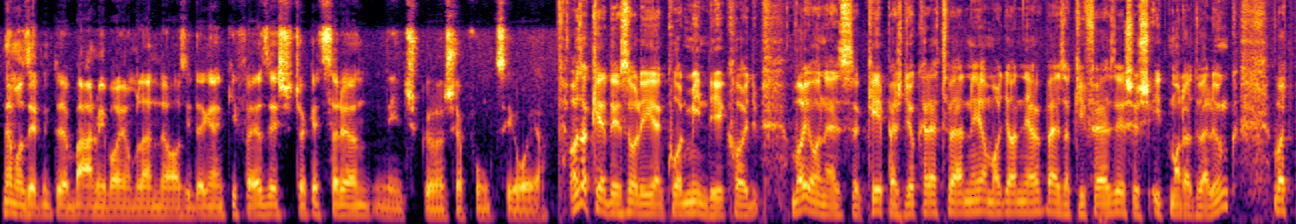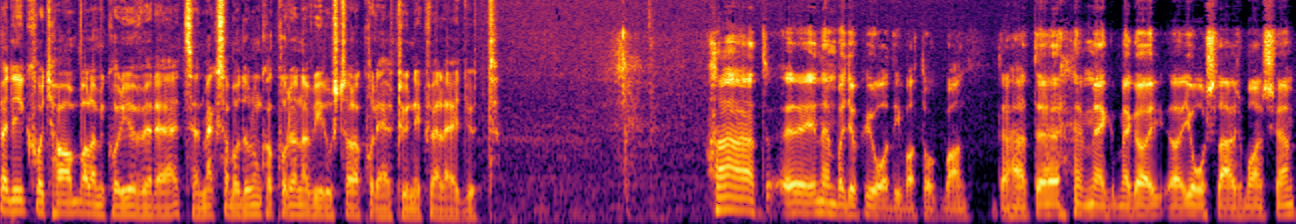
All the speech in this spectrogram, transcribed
Nem azért, mint hogy bármi bajom lenne az idegen kifejezés, csak egyszerűen nincs különösebb funkciója. Az a kérdés, Zoli, ilyenkor mindig, hogy vajon ez képes gyökeret verni a magyar nyelvbe, ez a kifejezés, és itt marad velünk, vagy pedig, hogyha valamikor jövőre egyszer megszabadulunk a koronavírustól, akkor eltűnik vele együtt? Hát, én nem vagyok jó a divatokban tehát eh, meg, meg a, a jóslásban sem.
